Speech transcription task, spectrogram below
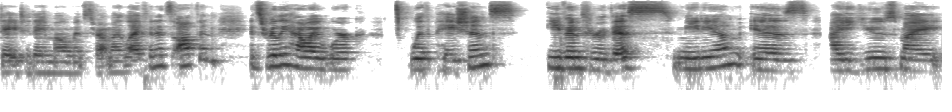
day-to-day moments throughout my life and it's often it's really how i work with patients, even through this medium, is I use my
